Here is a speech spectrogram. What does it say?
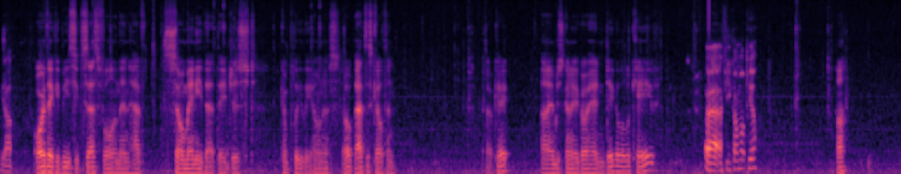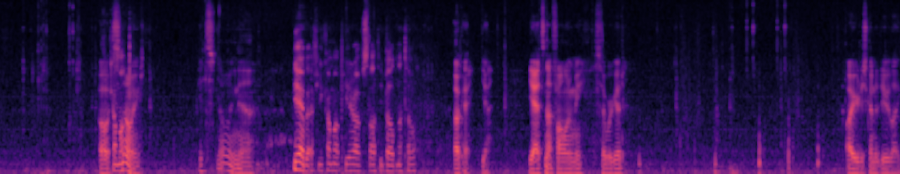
Yep. Or they could be successful and then have so many that they just completely own us. Oh, that's a skeleton. Okay. I'm just gonna go ahead and dig a little cave. Uh, if you come up here, Oh, it's Come up. snowing. It's snowing now. yeah, but if you come up here, I've started building a tower. Okay, yeah. Yeah, it's not following me, so we're good. Oh, you're just gonna do like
